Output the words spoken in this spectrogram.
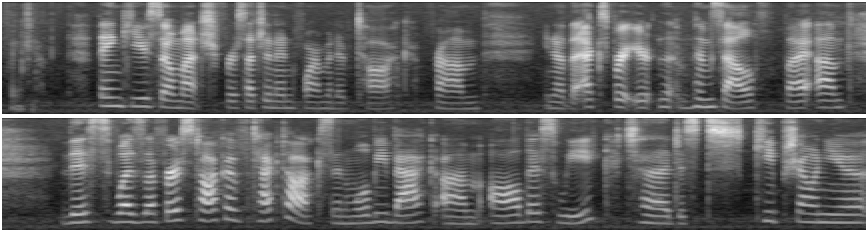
Thank you. Thank you so much for such an informative talk from, you know, the expert himself. But um, this was the first talk of Tech Talks, and we'll be back um, all this week to just keep showing you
